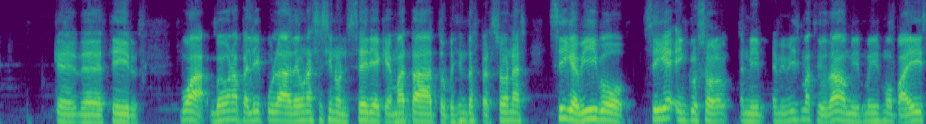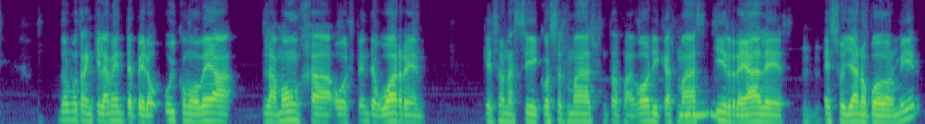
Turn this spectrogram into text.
que de decir, Buah, veo una película de un asesino en serie que mata a tropecientas personas, sigue vivo, sigue incluso en mi, en mi misma ciudad o mi mismo país, duermo tranquilamente, pero uy, como vea La Monja o Expediente Warren, que son así cosas más fantasmagóricas, más Mm. irreales, eso ya no puedo dormir.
